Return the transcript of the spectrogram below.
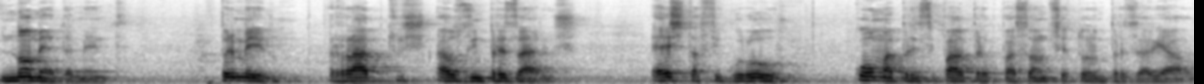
nomeadamente, primeiro, raptos aos empresários. Esta figurou como a principal preocupação do setor empresarial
